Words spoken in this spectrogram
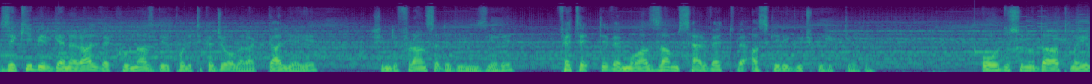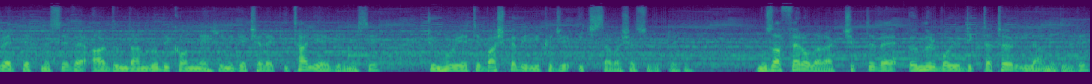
Zeki bir general ve kurnaz bir politikacı olarak Galya'yı, şimdi Fransa dediğimiz yeri, fethetti ve muazzam servet ve askeri güç biriktirdi. Ordusunu dağıtmayı reddetmesi ve ardından Rubicon nehrini geçerek İtalya'ya girmesi, Cumhuriyeti başka bir yıkıcı iç savaşa sürükledi. Muzaffer olarak çıktı ve ömür boyu diktatör ilan edildi.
